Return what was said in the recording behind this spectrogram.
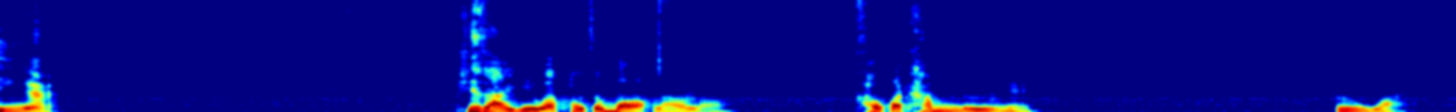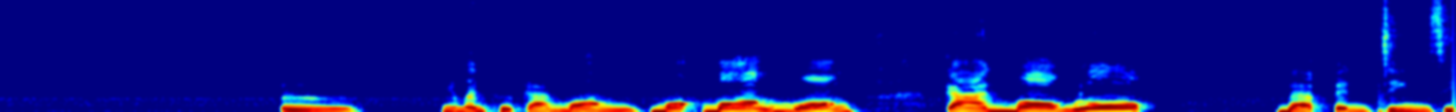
ริง ๆ อะ พี่ชายคิดว่าเขาจะบอกเราเหรอ เขาก็ทำเลยไง เออว่ะ เออ นี่มันคือการมองมองมองมอง การมองโลกแบบเป็นจริงสิ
